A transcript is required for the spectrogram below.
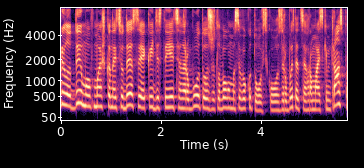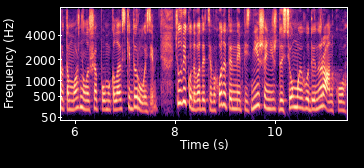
Крило Димов, мешканець Одеси, який дістається на роботу з житлового масиву Котовського. Зробити це громадським транспортом можна лише по Миколаївській дорозі. Чоловіку доводиться виходити не пізніше ніж до сьомої години ранку,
